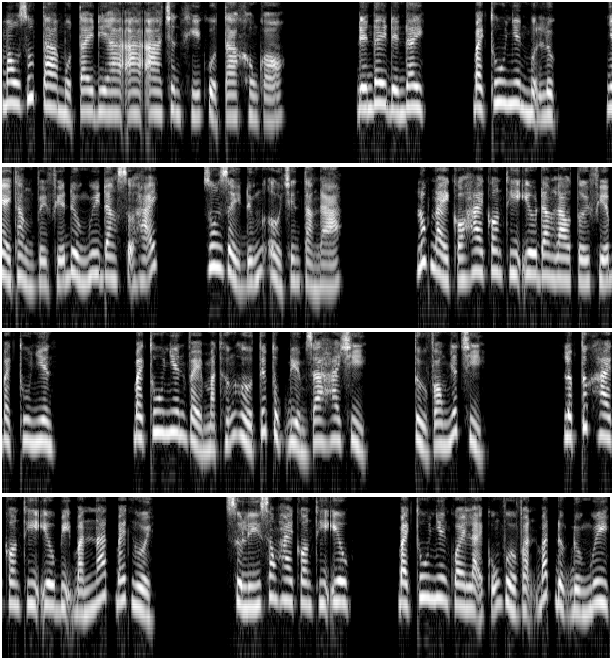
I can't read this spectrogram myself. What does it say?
mau giúp ta một tay đi a a a chân khí của ta không có. Đến đây đến đây, Bạch Thu Nhiên mượn lực, nhảy thẳng về phía Đường Nguy đang sợ hãi, run rẩy đứng ở trên tảng đá. Lúc này có hai con thi yêu đang lao tới phía Bạch Thu Nhiên. Bạch Thu Nhiên vẻ mặt hững hờ tiếp tục điểm ra hai chỉ, tử vong nhất chỉ. Lập tức hai con thi yêu bị bắn nát bét người. Xử lý xong hai con thi yêu, Bạch Thu Nhiên quay lại cũng vừa vặn bắt được Đường Nguy,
